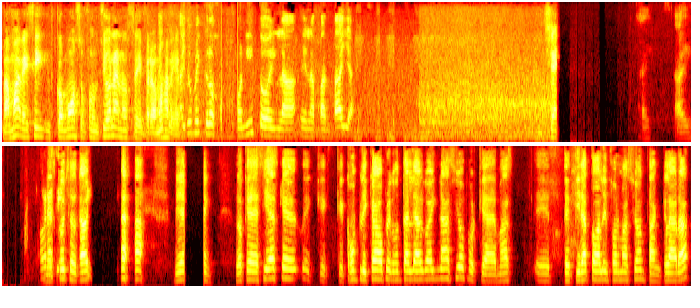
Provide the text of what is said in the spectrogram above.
Vamos a ver si cómo funciona, no sé, pero vamos hay, a ver. Hay un microfonito en la, en la pantalla. Sí. Ahí. Ahora ¿Me sí. escuchas, Gaby? Bien. lo que decía es que, que, complicado preguntarle algo a Ignacio porque además eh, te tira toda la información tan clara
